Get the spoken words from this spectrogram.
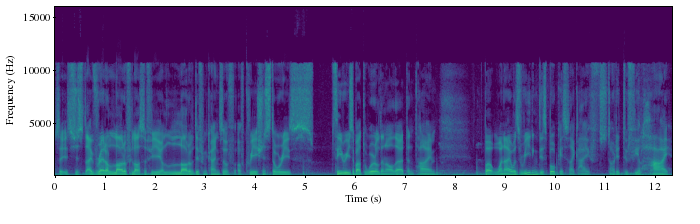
So it's just, I've read a lot of philosophy, a lot of different kinds of, of creation stories, theories about the world and all that, and time. But when I was reading this book, it's like I started to feel high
